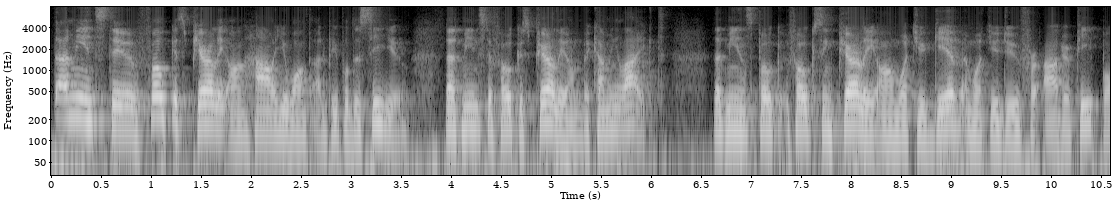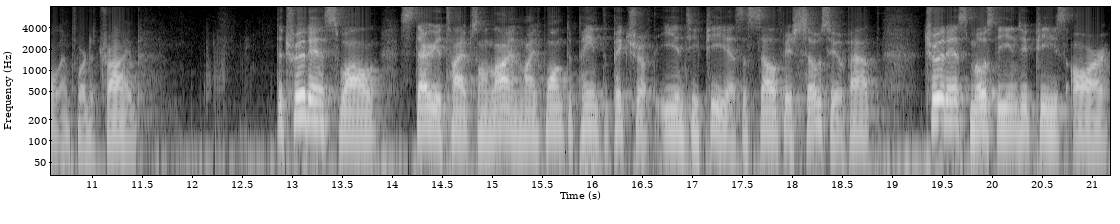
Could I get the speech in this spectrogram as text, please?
That means to focus purely on how you want other people to see you. That means to focus purely on becoming liked. That means fo focusing purely on what you give and what you do for other people and for the tribe. The truth is, while stereotypes online might want to paint the picture of the ENTP as a selfish sociopath, truth is most ENTPs are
